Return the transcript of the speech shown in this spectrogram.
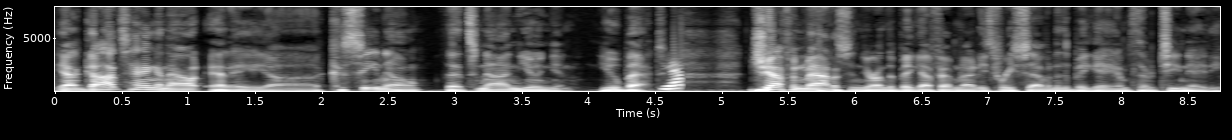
Yeah. God's hanging out at a uh, casino that's non union. You bet. Yep. Jeff and Madison, you're on the Big FM 93.7 and the Big AM 1380.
